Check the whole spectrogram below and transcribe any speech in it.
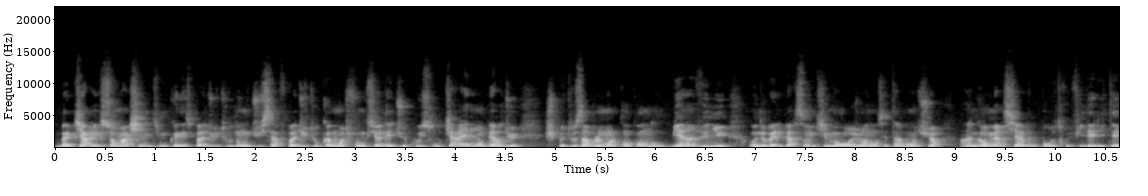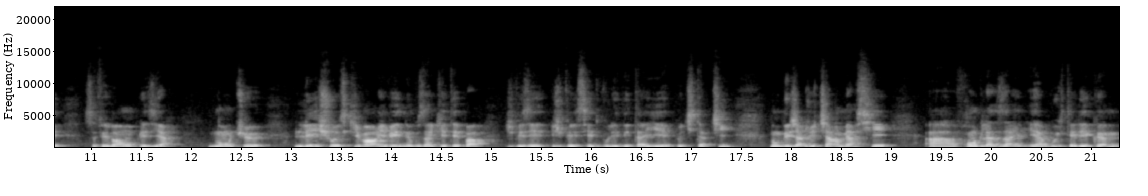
bah, qui arrivent sur ma chaîne qui me connaissent pas du tout donc ils savent pas du tout comment je fonctionne et du coup ils sont carrément perdus. Je peux tout simplement le comprendre donc bienvenue aux nouvelles personnes qui m'ont rejoint dans cette aventure. Un grand merci à vous pour votre fidélité, ça fait vraiment plaisir. Donc euh, les choses qui vont arriver, ne vous inquiétez pas, je vais, je vais essayer de vous les détailler petit à petit. Donc déjà je tiens à remercier à Franck Lasagne et à Bouygues Télécom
